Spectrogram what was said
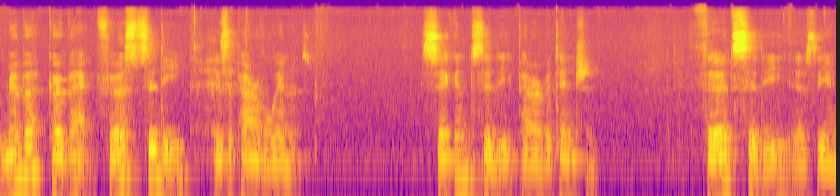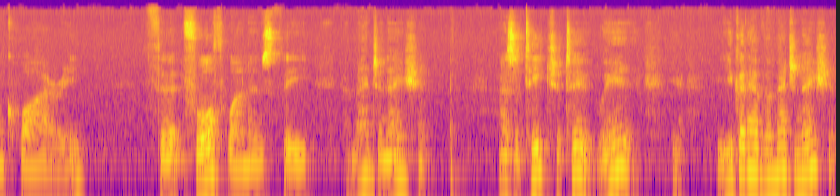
remember? Go back. First siddhi is the power of awareness. Second siddhi, power of attention. Third siddhi is the inquiry. Third, fourth one is the imagination. As a teacher too, where you, got to have imagination.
